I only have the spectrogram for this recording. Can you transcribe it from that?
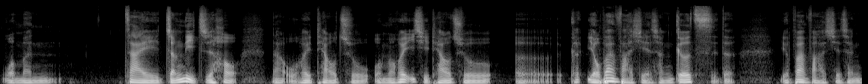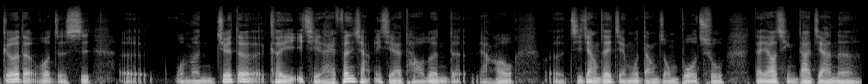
我们在整理之后，那我会挑出，我们会一起挑出呃可有办法写成歌词的。有办法写成歌的，或者是呃，我们觉得可以一起来分享、一起来讨论的，然后呃，即将在节目当中播出。那邀请大家呢，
